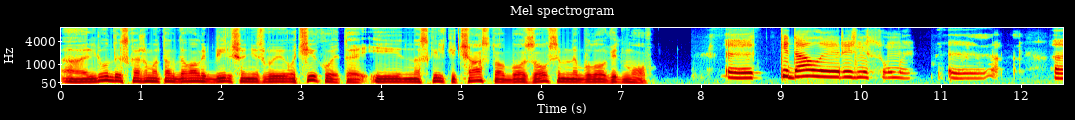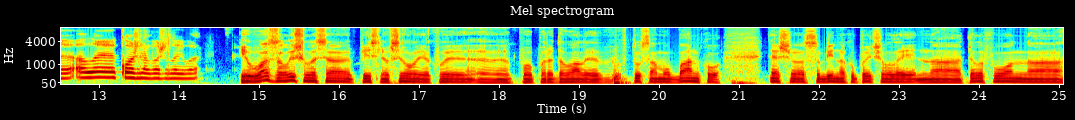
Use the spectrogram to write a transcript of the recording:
е, люди, скажімо так, давали більше, ніж ви очікуєте, і наскільки часто або зовсім не було відмов? Е, кидали різні суми, е, е, але кожна важлива. І у вас залишилося після всього, як ви е, попередавали в ту саму банку, те, що собі накопичували на телефон, на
